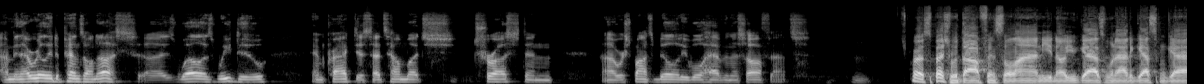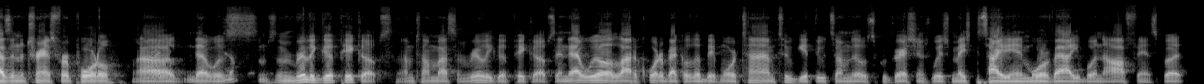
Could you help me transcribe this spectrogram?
I mean that really depends on us uh, as well as we do in practice. That's how much trust and uh, responsibility we'll have in this offense. Well, especially with the offensive line, you know, you guys went out and got some guys in the transfer portal. Uh, that was yep. some, some really good pickups. I'm talking about some really good pickups, and that will allow the quarterback a little bit more time to get through some of those progressions, which makes the tight end more valuable in the offense. But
